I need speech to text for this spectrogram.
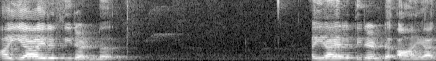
അയ്യായിരത്തി രണ്ട് അയ്യായിരത്തി രണ്ട് ആയാൽ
